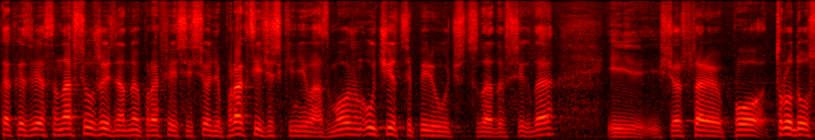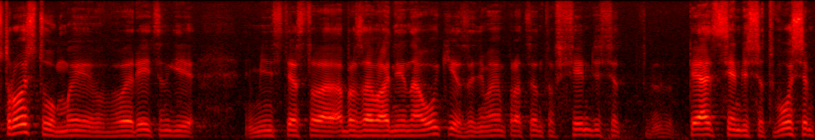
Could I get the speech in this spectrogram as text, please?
как известно, на всю жизнь одной профессии сегодня практически невозможен. Учиться, переучиться надо всегда. И еще раз повторяю, по трудоустройству мы в рейтинге Министерства образования и науки занимаем процентов 75-78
